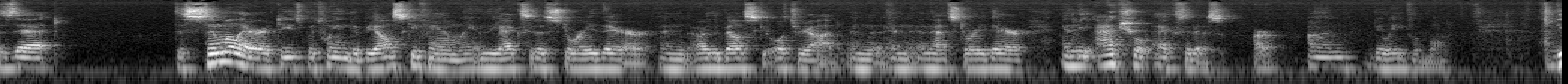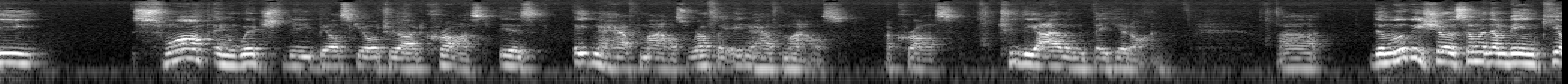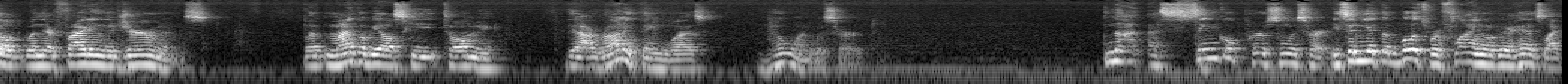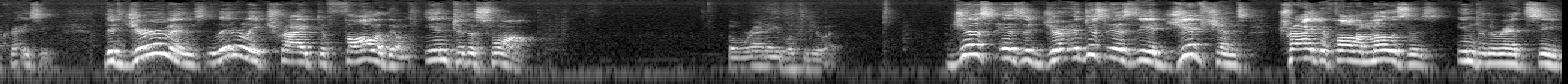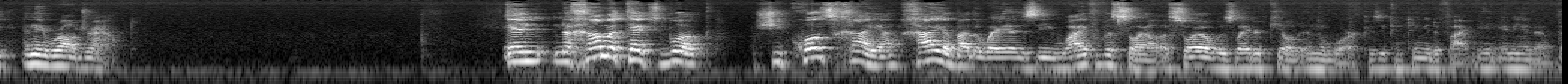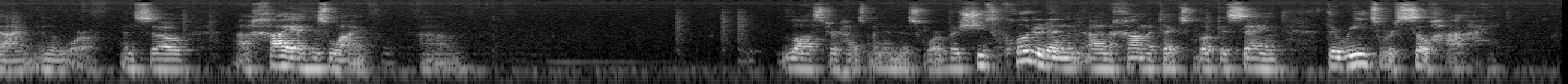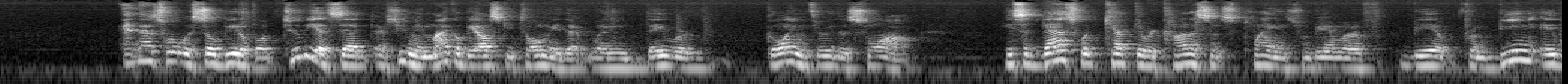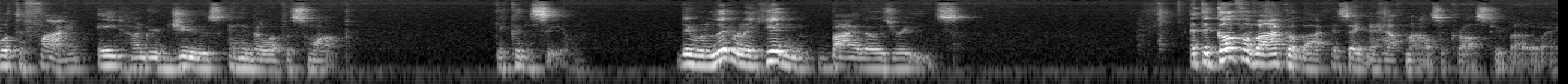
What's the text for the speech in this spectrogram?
is that the similarities between the Bielski family and the Exodus story there, and or the Bielski Otriad and, and, and that story there, and the actual Exodus are unbelievable. The swamp in which the Bielski Otriad crossed is eight and a half miles, roughly eight and a half miles across to the island that they hit on. Uh, the movie shows some of them being killed when they're fighting the Germans. But Michael Bielski told me the ironic thing was no one was hurt. Not a single person was hurt. He said, yet the bullets were flying over their heads like crazy. The Germans literally tried to follow them into the swamp, but were unable to do it. Just as the, just as the Egyptians tried to follow Moses into the Red Sea and they were all drowned. In Nechama Tec's book, she quotes Chaya. Chaya, by the way, is the wife of Asael. Asael was later killed in the war because he continued to fight and he ended up dying in the war. And so uh, Chaya, his wife, um, lost her husband in this war. But she's quoted in uh, Nechama Tec's book as saying, the reeds were so high. And that's what was so beautiful. Tuvia said, excuse me, Michael Bielski told me that when they were going through the swamp, he said that's what kept the reconnaissance planes from being able to be able, from being able to find 800 Jews in the middle of the swamp. They couldn't see them. They were literally hidden by those reeds. At the Gulf of Aqaba, it's eight and a half miles across too, by the way.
